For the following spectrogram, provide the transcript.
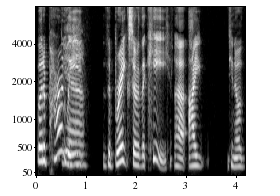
But apparently, Yeah. The breaks are the key. Uh, I, you know,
